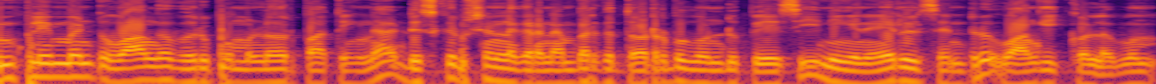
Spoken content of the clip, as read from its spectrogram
இம்ப்ளிமெண்ட் வாங்க விருப்பமுள்ளவர் பார்த்தீங்கன்னா டிஸ்கிரிப்ஷனில் இருக்கிற நம்பருக்கு தொடர்பு கொண்டு பேசி நீங்கள் நேரில் சென்று வாங்கிக் கொள்ளவும்.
